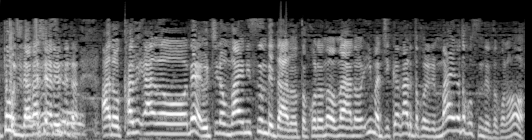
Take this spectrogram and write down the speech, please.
当時駄菓子屋で売ってた、あの、紙、あのね、うちの前に住んでたあのところの、まああの、今実家があるところより前のとこ住んでるところの、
